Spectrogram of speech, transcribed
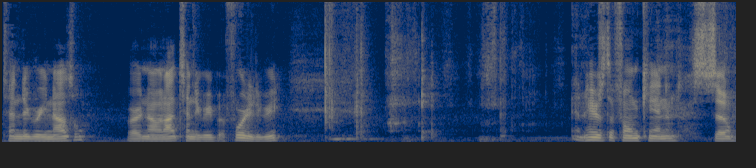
10 degree nozzle or no, not 10 degree, but 40 degree. And here's the foam cannon. So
